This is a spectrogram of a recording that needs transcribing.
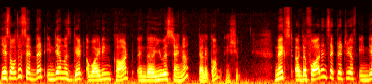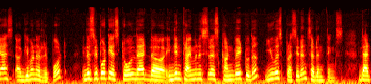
He has also said that India must get avoiding caught in the US-China telecom issue. Next, uh, the Foreign Secretary of India has uh, given a report in this report, he has told that the Indian Prime Minister has conveyed to the US President certain things. That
